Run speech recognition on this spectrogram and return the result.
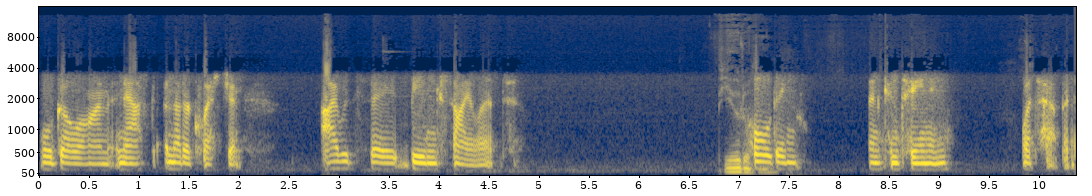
will go on and ask another question. I would say being silent, Beautiful. holding and containing what's happening.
